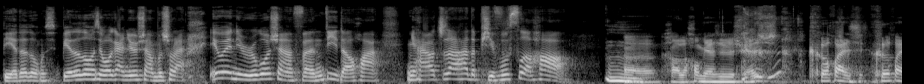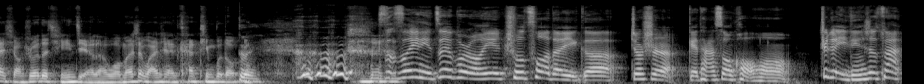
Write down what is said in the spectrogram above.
别的东西。别的东西我感觉选不出来，因为你如果选粉底的话，你还要知道他的皮肤色号。嗯、呃，好了，后面是玄 科幻科幻小说的情节了，我们是完全看听不懂的。对。所所以你最不容易出错的一个就是给他送口红。这个已经是算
